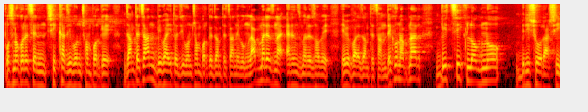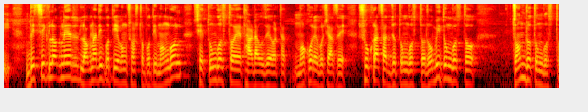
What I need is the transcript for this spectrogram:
প্রশ্ন করেছেন, শিক্ষা জীবন সম্পর্কে জানতে চান, বিবাহিত জীবন সম্পর্কে জানতে চান এবং লাভ ম্যারেজ না অ্যারেঞ্জ ম্যারেজ হবে, এ ব্যাপারে জানতে চান। দেখুন আপনার বৃশ্চিক লগ্ন বৃষ রাশি। বৃশ্চিক লগ্নের লগ্নাধিপতি এবং ষষ্ঠপতি মঙ্গল, সে তুঙ্গস্থ হয়ে থার্ড হাউসে অর্থাৎ মকরে বসে আছে। শুক্রাচার্য তুঙ্গস্থ, রবি তুঙ্গস্থ, চন্দ্র তুঙ্গস্থ।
